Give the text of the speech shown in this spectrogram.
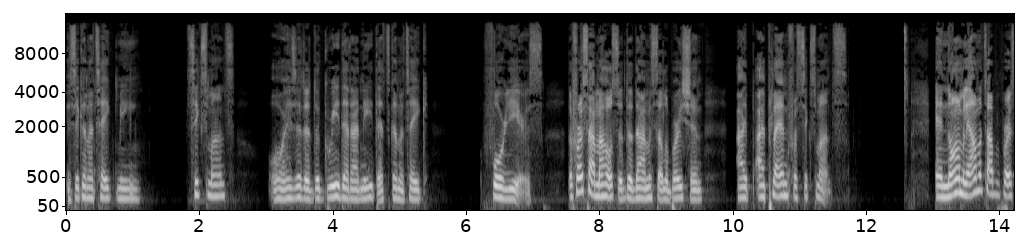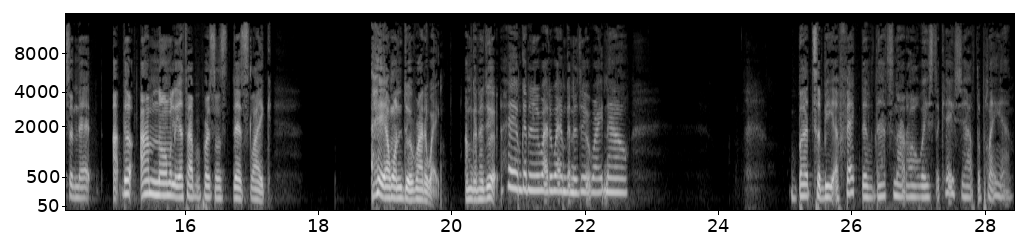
Is it going to take me six months? Or is it a degree that I need that's going to take four years. The first time I hosted the Diamond Celebration, I, I planned for six months. And normally, I'm a type of person that I'm normally a type of person that's like, hey, I want to do it right away. I'm going to do it. Hey, I'm going to do it right away. I'm going to do it right now. But to be effective, that's not always the case. You have to plan.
